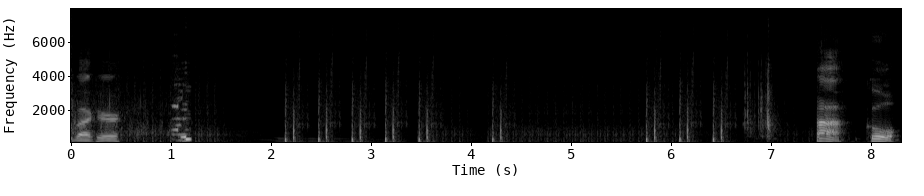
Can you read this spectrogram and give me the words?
Shotgun back here. Ah, cool.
